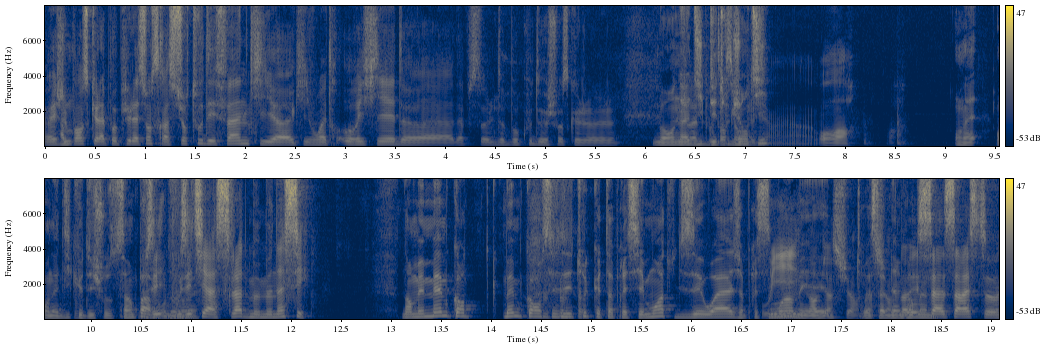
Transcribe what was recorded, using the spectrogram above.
Oui, je Ah, pense que la population sera surtout des fans qui, euh, qui vont être horrifiés de, de beaucoup de choses que je. Bon, on a dit que des trucs gentils. peut dire. Oh. On a, on a dit que des choses sympas. vous, vous étiez à cela de me menacer. Non, mais même quand, même quand c'est des trucs que t'appréciais moins, tu disais ouais, j'apprécie moins, mais non, bien sûr. trouvais bien ça sûr. bien Non, quand mais même. ça, ça reste euh,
